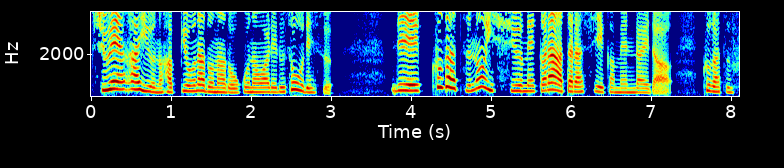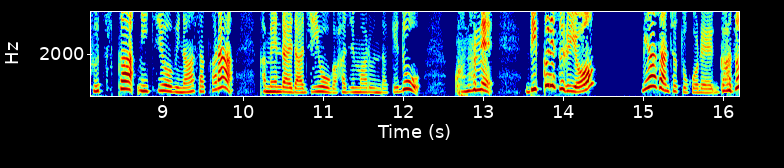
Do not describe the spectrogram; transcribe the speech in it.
主演俳優の発表などなど行われるそうです。で、9月の1週目から新しい仮面ライダー、9月2日日曜日の朝から仮面ライダージオが始まるんだけど、このね、びっくりするよ皆さんちょっとこれ画像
